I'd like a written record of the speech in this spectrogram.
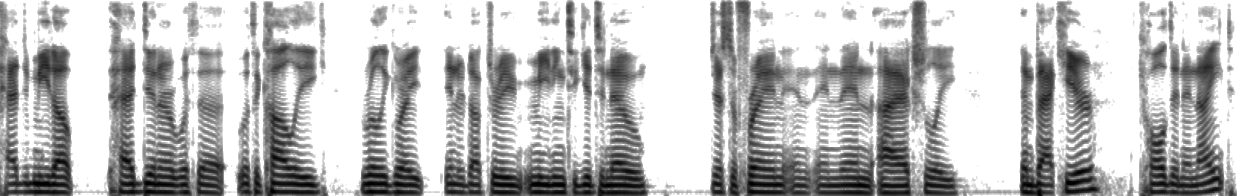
Had to meet up. Had dinner with a with a colleague. Really great introductory meeting to get to know just a friend, and and then I actually am back here. Called it a night.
